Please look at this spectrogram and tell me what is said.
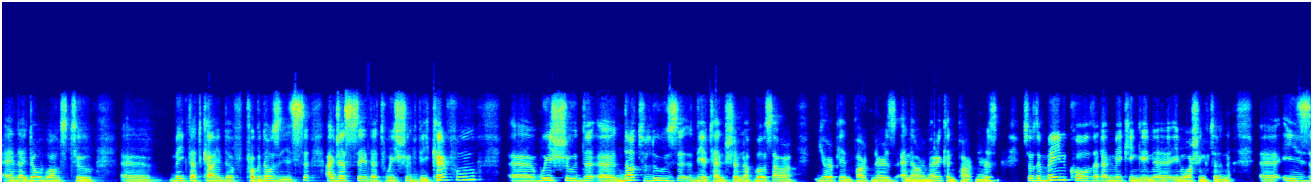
and I don't want to uh, make that kind of prognosis. I just say that we should be careful. Uh, we should uh, not lose the attention of both our European partners and our American partners. So the main call that I'm making in uh, in Washington uh, is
